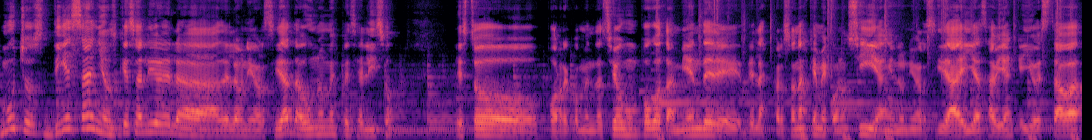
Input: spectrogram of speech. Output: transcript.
muchos, 10 años que he salido de la, de la universidad, aún no me especializo. Esto por recomendación un poco también de, de, las personas que me conocían en la universidad y ya sabían que yo estaba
